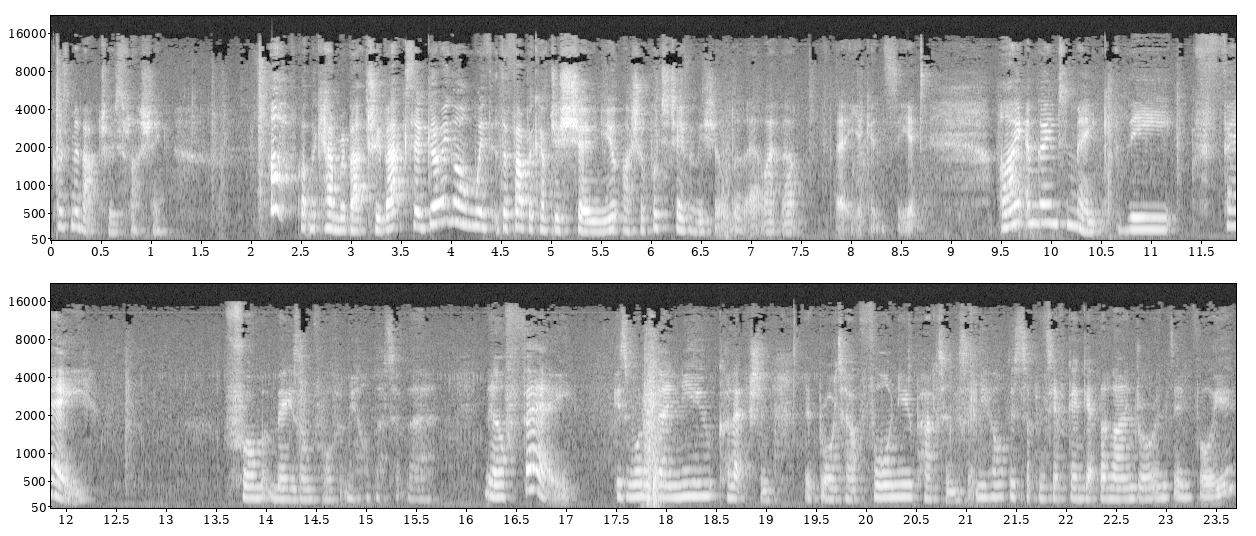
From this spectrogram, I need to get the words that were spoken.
because my battery is flashing. Oh, I've got my camera battery back. So going on with the fabric I've just shown you, I shall put it over my shoulder there like that. There you can see it. I am going to make the Faye from Maison Fauve. Let me hold that up there. Now Faye is one of their new collection. They've brought out four new patterns. Let me hold this up and see if I can get the line drawings in for you.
